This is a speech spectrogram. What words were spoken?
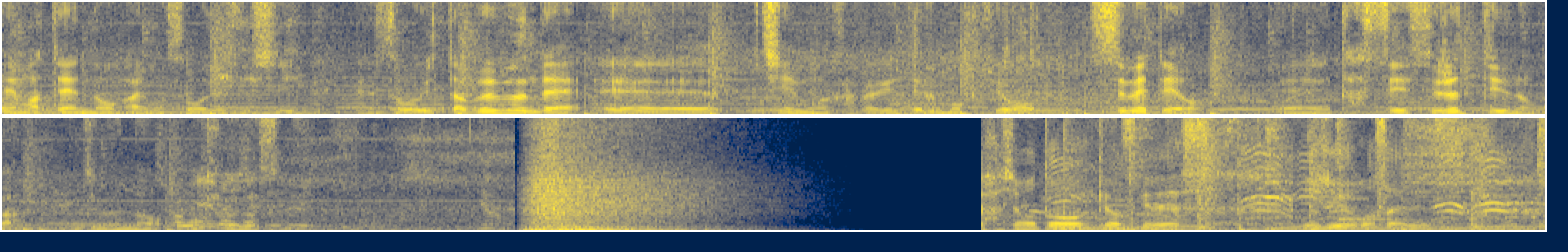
えー、まあ、天皇杯もそうですし、えそういった部分で、えー、チームが掲げてる目標全てを、え達成するっていうのが自分の目標ですね。橋本京介です。25歳です。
